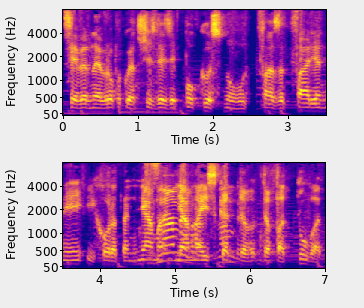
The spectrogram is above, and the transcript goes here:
Северна Европа, която ще излезе по-късно от това затваряне и хората няма, Знам, бе, няма брат, искат знам, бе. да, да пътуват.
